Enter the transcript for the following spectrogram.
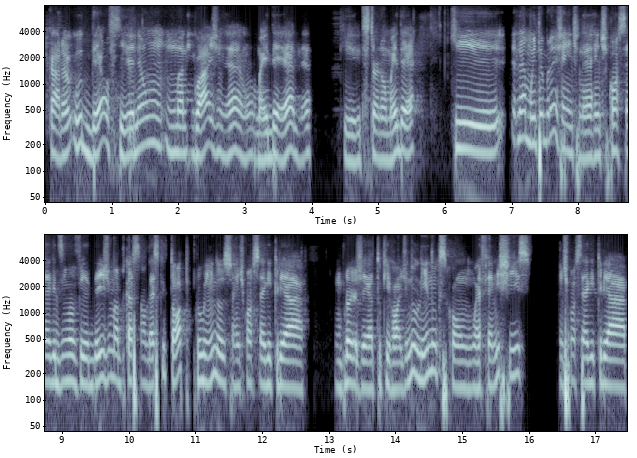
Cara, o Delphi, ele é um, uma linguagem, né, uma IDE, né, que se tornou uma IDE, que ele é muito abrangente, né? A gente consegue desenvolver desde uma aplicação desktop para o Windows, a gente consegue criar um projeto que rode no Linux com o FMX, a gente consegue criar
